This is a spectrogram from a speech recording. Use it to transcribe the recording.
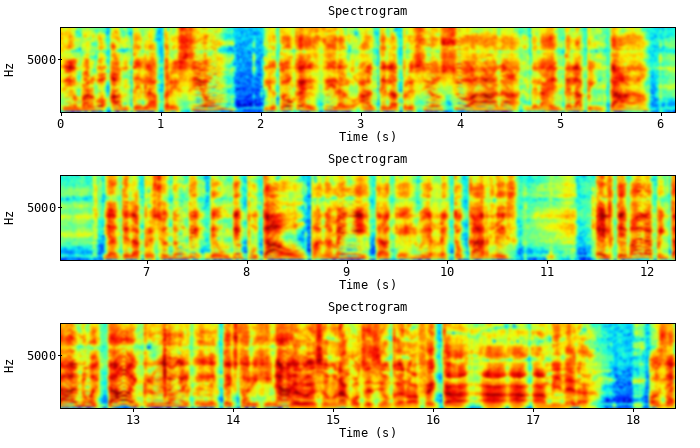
Sin embargo, ante la presión, yo tengo que decir algo, ante la presión ciudadana de la gente en la pintada y ante la presión de un, de un diputado panameñista, que es Luis Ernesto Carles, el tema de la pintada no estaba incluido en el, en el texto original. Pero esa es una concesión que no afecta a, a, a Minera. O sea,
